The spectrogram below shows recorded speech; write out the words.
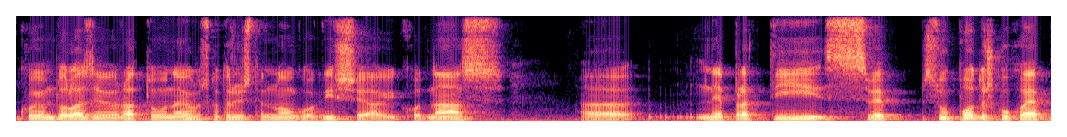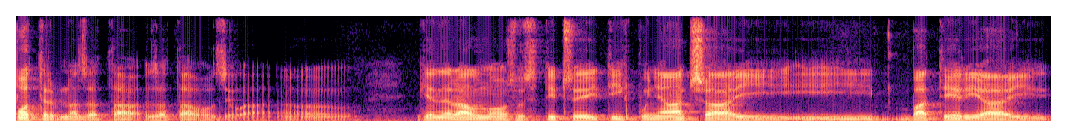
kojom dolaze vjerojatno na europsko tržište mnogo više, a i kod nas ne prati sve, svu podršku koja je potrebna za ta, za ta vozila. Generalno što se tiče i tih punjača i, i, baterija i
